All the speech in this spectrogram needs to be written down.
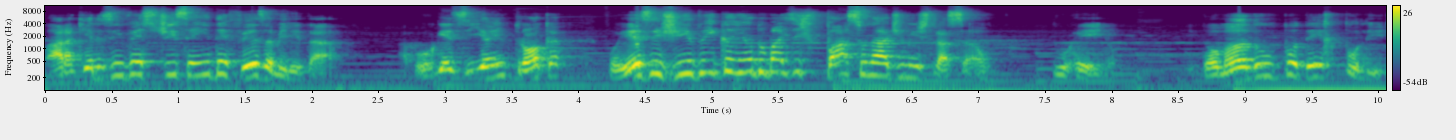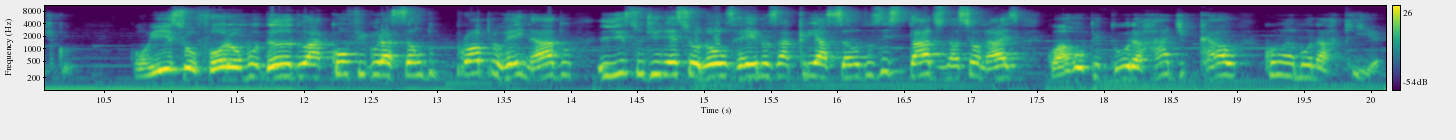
para que eles investissem em defesa militar. A burguesia, em troca, foi exigindo e ganhando mais espaço na administração do reino e tomando um poder político. Com isso, foram mudando a configuração do próprio reinado, e isso direcionou os reinos à criação dos estados nacionais, com a ruptura radical com a monarquia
